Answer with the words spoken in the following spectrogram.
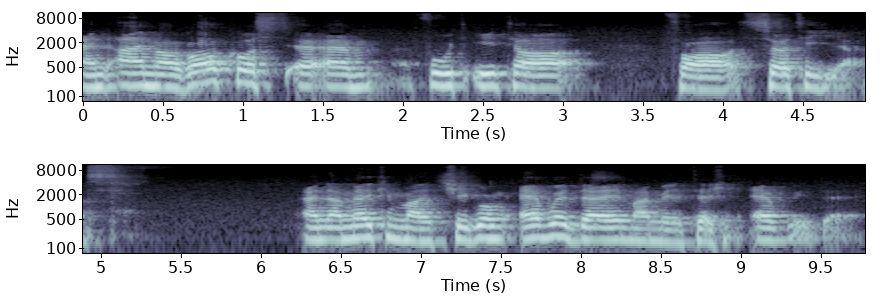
And I'm a raw uh, um, food eater for 30 years. And I'm making my Qigong every day, my meditation every day.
